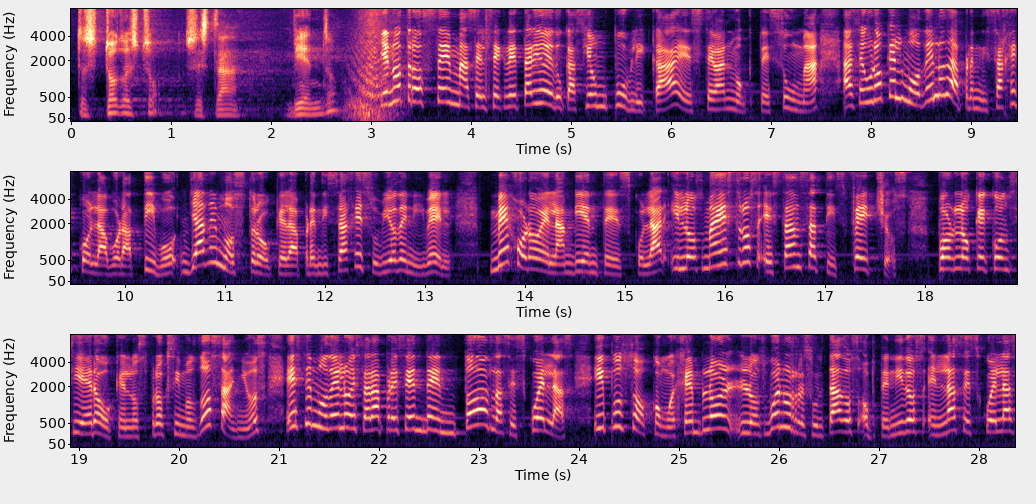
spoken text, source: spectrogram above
Entonces, todo esto se está viendo. Y en otros temas, el secretario de Educación Pública, Esteban Moctezuma, aseguró que el modelo de aprendizaje colaborativo ya demostró que el aprendizaje subió de nivel, mejoró el ambiente escolar y los maestros están satisfechos, por lo que consideró que en los próximos dos años este modelo estará presente en todas las escuelas y puso como ejemplo los buenos resultados obtenidos en las escuelas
